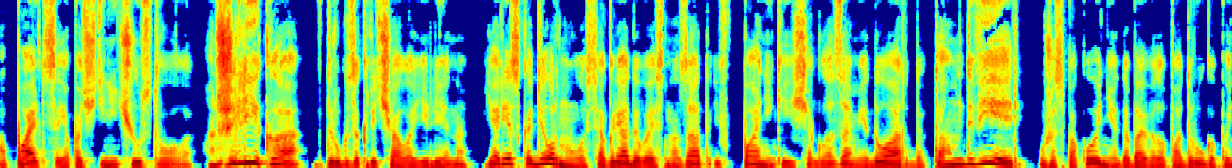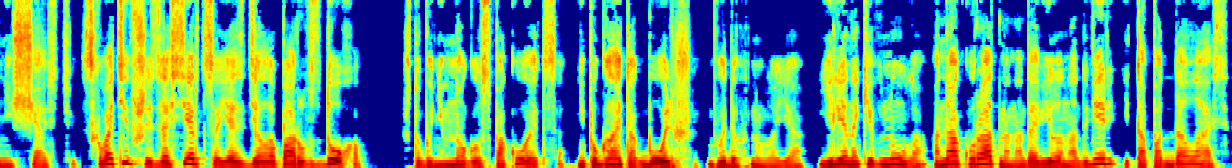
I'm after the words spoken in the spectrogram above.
а пальцы я почти не чувствовала. «Анжелика!» – вдруг закричала Елена. Я резко дернулась, оглядываясь назад и в панике ища глазами Эдуарда. «Там дверь!» – уже спокойнее добавила подруга по несчастью. Схватившись за сердце, я сделала пару вздохов, чтобы немного успокоиться. «Не пугай так больше», – выдохнула я. Елена кивнула. Она аккуратно надавила на дверь, и та поддалась.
